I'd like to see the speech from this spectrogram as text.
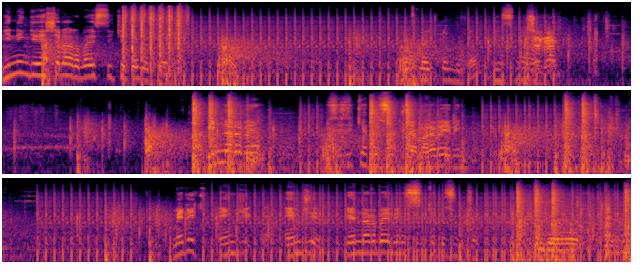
Binin gençler arabaya sikete götürelim. Dur bekle burada. Binsin arabaya. Binin arabaya. Sizi kepe sokacağım. Arabaya bin. Medik, emci, emci. Gelin arabaya binin sizi kepe sokacağım. Yandım.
